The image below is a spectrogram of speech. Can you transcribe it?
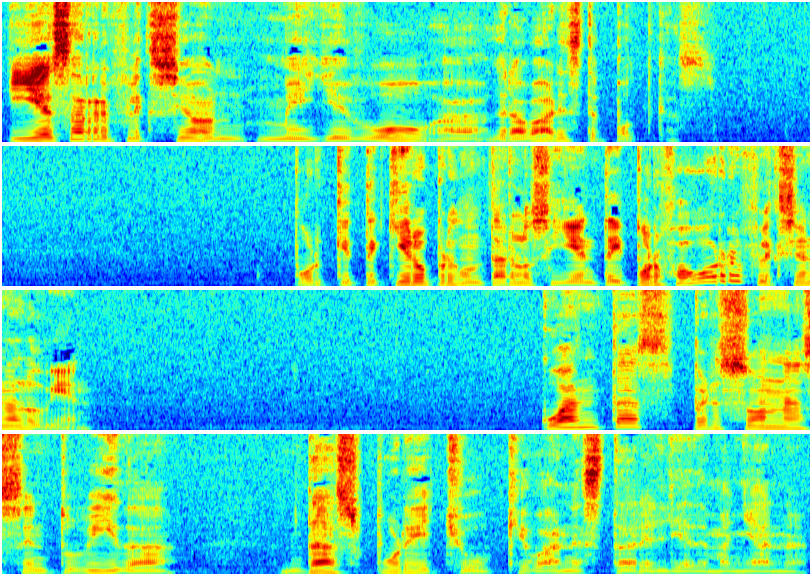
Y esa reflexión me llevó a grabar este podcast. Porque te quiero preguntar lo siguiente, y por favor reflexiónalo bien. ¿Cuántas personas en tu vida das por hecho que van a estar el día de mañana?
